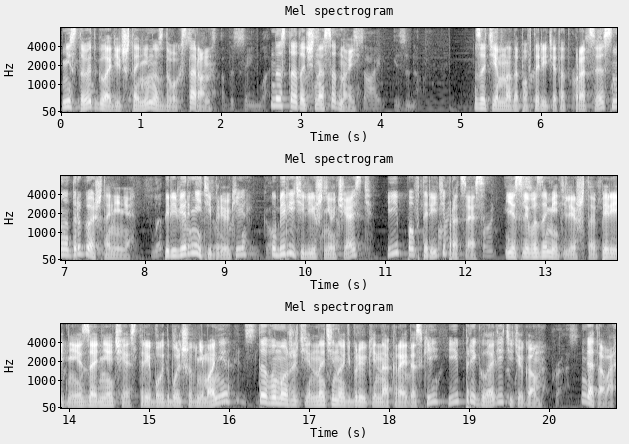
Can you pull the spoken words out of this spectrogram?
Не стоит гладить штанину с двух сторон. Достаточно с одной. Затем надо повторить этот процесс на другой штанине. Переверните брюки, уберите лишнюю часть и повторите процесс. Если вы заметили, что передняя и задняя часть требуют больше внимания, то вы можете натянуть брюки на край доски и пригладить утюгом. Готово.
